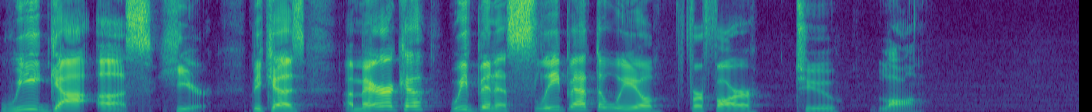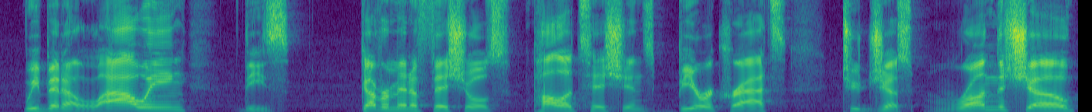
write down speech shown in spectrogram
We got us here because America, we've been asleep at the wheel for far too long. We've been allowing these government officials, politicians, bureaucrats to just run the show,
